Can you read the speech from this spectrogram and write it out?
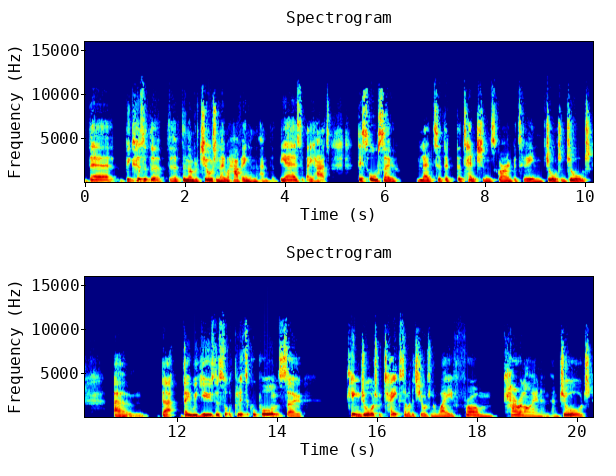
there, because of the, the, the, number of children they were having and, and the, the heirs that they had, this also led to the, the tensions growing between George and George, um, that they were used as sort of political pawns. So King George would take some of the children away from Caroline and, and George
